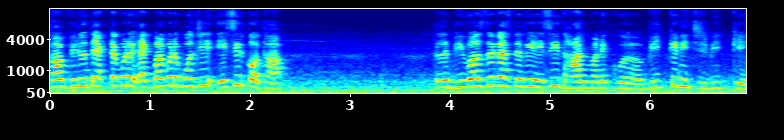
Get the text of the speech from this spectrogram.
সব ভিডিওতে একটা করে, একবার করে বলছিস এসির কথা। তাহলে ভিউয়ার্সদের কাছ থেকে এসি ধান মানে ভিক্ষে নিচ্ছিস, ভিক্ষে।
